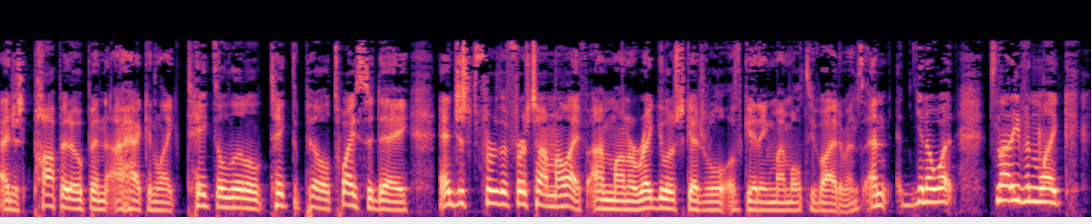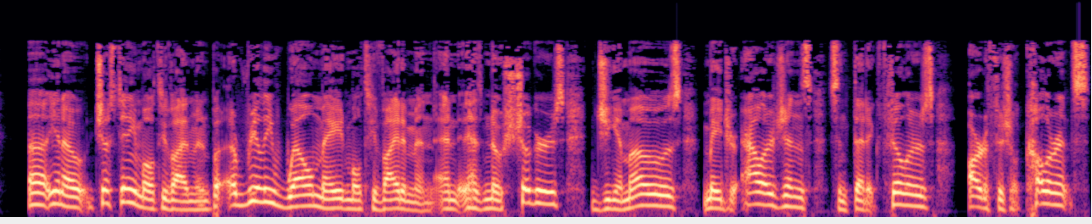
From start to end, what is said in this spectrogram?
I just pop it open. I can like take the little, take the pill twice a day. And just for the first time in my life, I'm on a regular schedule of getting my multivitamins. And you know what? It's not even like, uh, you know, just any multivitamin, but a really well-made multivitamin. And it has no sugars, GMOs, major allergens, synthetic fillers, artificial colorants.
